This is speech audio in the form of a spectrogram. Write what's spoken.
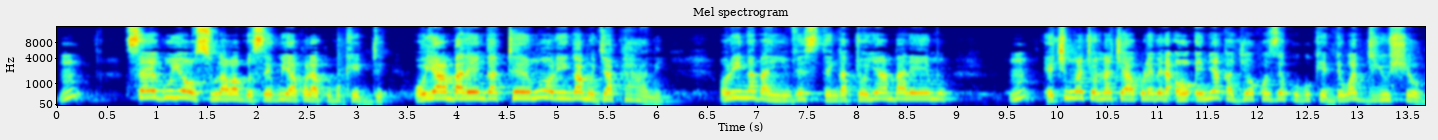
Hmm? seeguyo osulawa gwe seeguyo akola ku bukedde. Oyambala engatta emu olinga mu japaani olinga bainvesite engatta oyambala emu. Hmm? ekimwa kyonna kyakulebera. Emyaka gyokoze ku bukedde what do you show?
